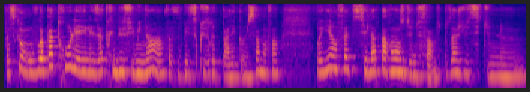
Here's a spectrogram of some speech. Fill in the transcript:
Parce qu'on ne voit pas trop les, attributs féminins. Hein. Vous m'excuserez de parler comme ça, mais enfin... Vous voyez, en fait, c'est l'apparence d'une femme. C'est pour ça que je dis c'est une...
